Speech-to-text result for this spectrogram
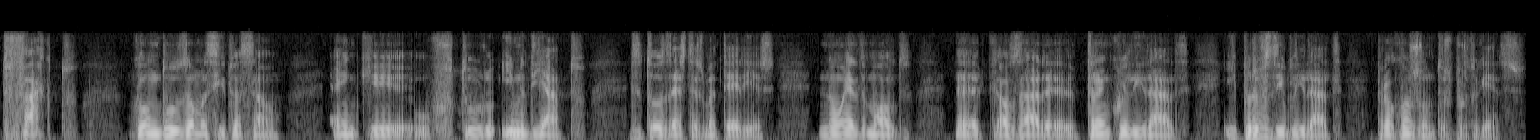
de facto, conduz a uma situação em que o futuro imediato de todas estas matérias não é de molde a causar eh, tranquilidade e previsibilidade para o conjunto dos portugueses.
